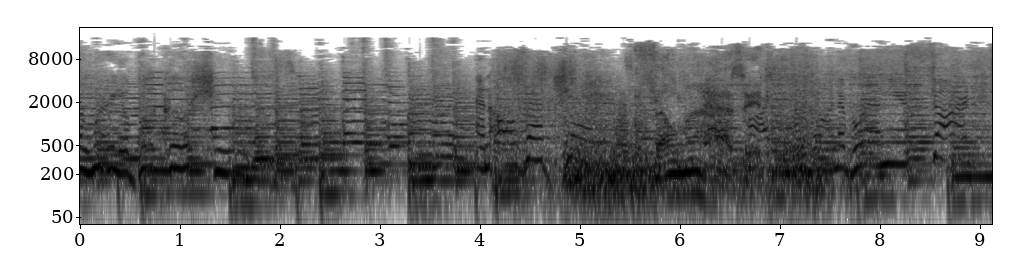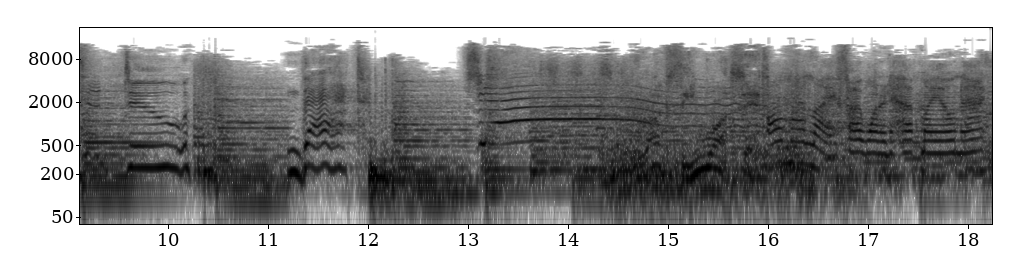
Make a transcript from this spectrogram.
and wear your buckle shoes and all that jazz. Velma has it. I want a brand new start to do that jazz. Roxie wants it. All my life, I wanted to have my own act.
